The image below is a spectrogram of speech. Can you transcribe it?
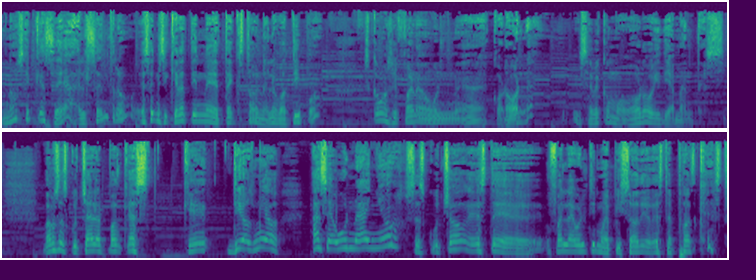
no sé qué sea, el centro. Ese ni siquiera tiene texto en el logotipo. Es como si fuera una corona y se ve como oro y diamantes. Vamos a escuchar el podcast que, Dios mío, Hace un año se escuchó, este fue el último episodio de este podcast,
